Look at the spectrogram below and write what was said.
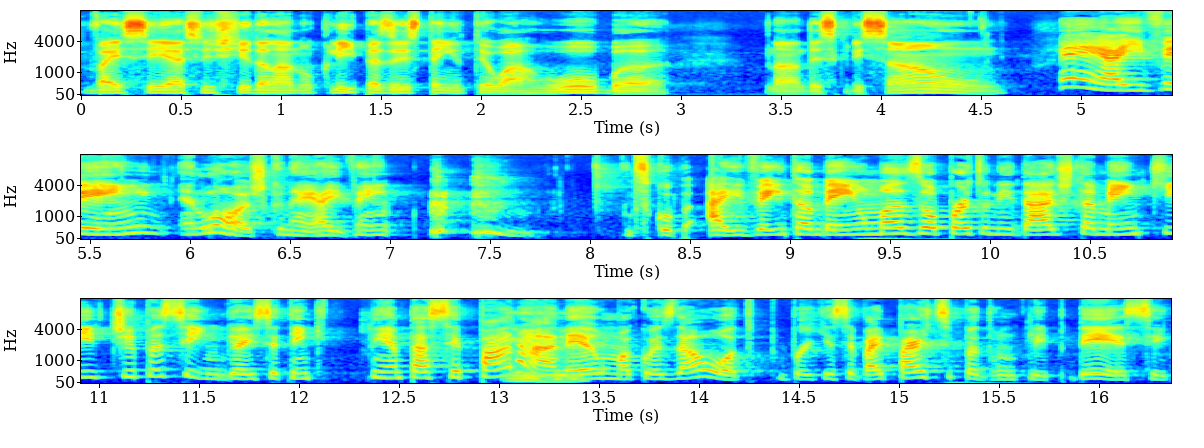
vai ser assistida lá no clipe, às vezes tem o teu arroba na descrição. É, aí vem, é lógico, né? Aí vem. Desculpa, aí vem também umas oportunidades também que, tipo assim, aí você tem que tentar separar, né, uma coisa da outra. Porque você vai participar de um clipe desse,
